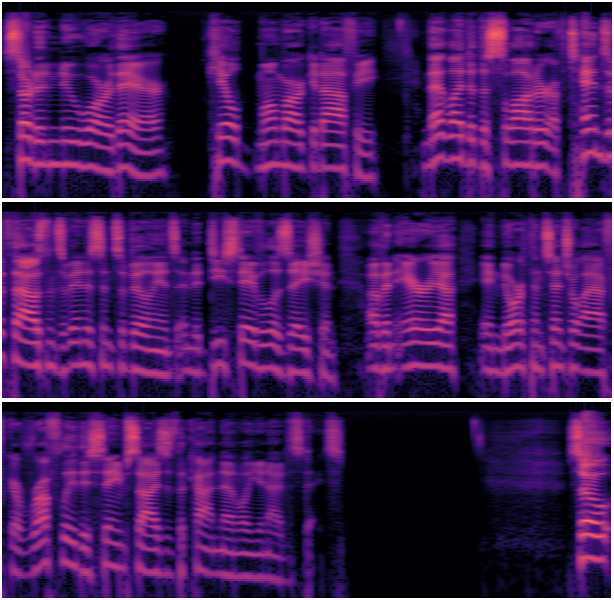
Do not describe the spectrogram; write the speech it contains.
started a new war there, killed Muammar Gaddafi, and that led to the slaughter of tens of thousands of innocent civilians and the destabilization of an area in North and Central Africa roughly the same size as the continental United States. So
